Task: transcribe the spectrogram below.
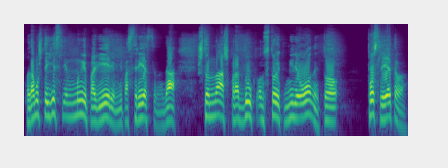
Потому что если мы поверим непосредственно, да, что наш продукт, он стоит миллионы, то после этого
